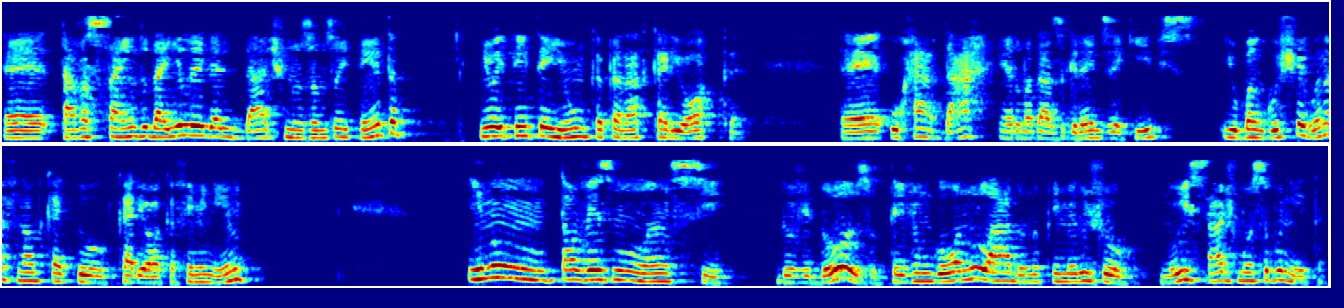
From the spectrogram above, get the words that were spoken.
estava é, saindo da ilegalidade nos anos 80. Em 81, Campeonato Carioca, é, o Radar era uma das grandes equipes e o Bangu chegou na final do, do Carioca feminino. E num, talvez num lance duvidoso, teve um gol anulado no primeiro jogo, no estádio Moça Bonita.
